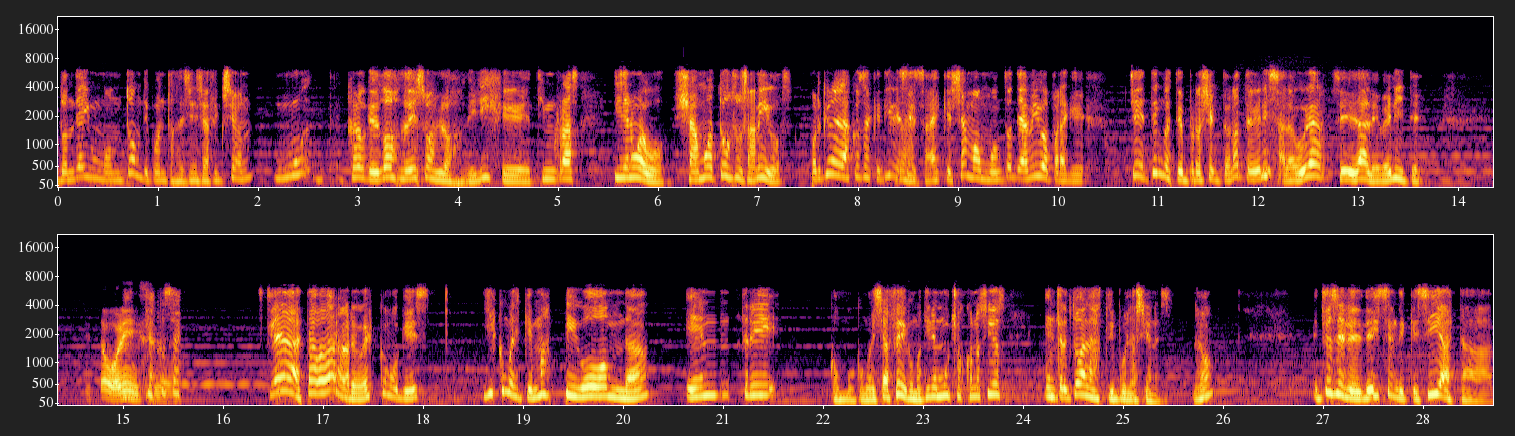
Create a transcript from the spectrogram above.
donde hay un montón de cuentos de ciencia ficción. Mu- creo que dos de esos los dirige Tim Russ. Y de nuevo, llamó a todos sus amigos. Porque una de las cosas que tiene es esa, es que llama a un montón de amigos para que, che, tengo este proyecto, ¿no te venís a laburar? Sí, dale, venite. Está buenísimo. Las cosas- Claro, está bárbaro. Es como que es. Y es como el que más pegó onda entre. Como, como decía Fede, como tiene muchos conocidos, entre todas las tripulaciones, ¿no? Entonces le, le dicen de que sí hasta.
